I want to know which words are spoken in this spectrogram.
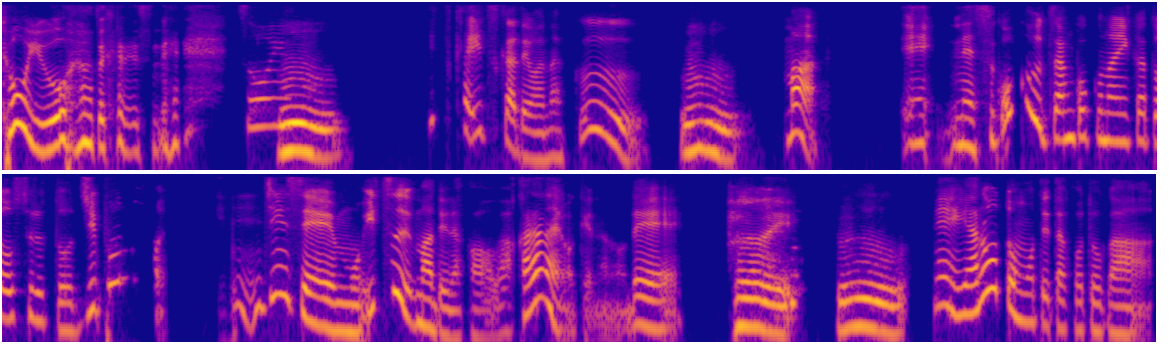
今日言おうよとかですね。そういう、うん。いつかいつかではなく、うん。まあ、え、ね、すごく残酷な言い方をすると、自分の人生もいつまでだかはわからないわけなので、はい。うん。ね、やろうと思ってたことが、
